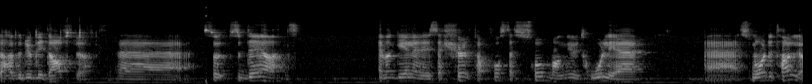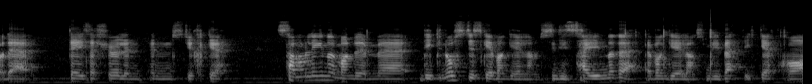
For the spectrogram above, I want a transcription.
da hadde du blitt avslørt. Eh, så, så det at evangeliene i seg sjøl tar for seg så mange utrolige eh, små detaljer, det, det er i seg sjøl en, en styrke. Sammenligner man det med de gnostiske evangeliene, så de senere evangeliene som vi vet ikke er fra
